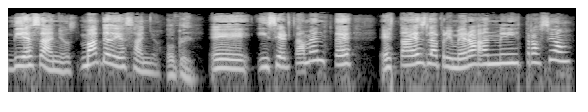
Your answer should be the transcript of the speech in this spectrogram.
Diez años, más de diez años. Ok. Eh, y ciertamente esta es la primera administración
